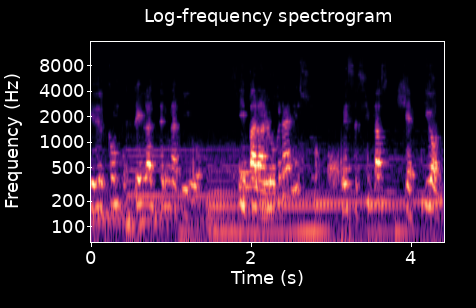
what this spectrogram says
y del combustible alternativo. Y para lograr eso necesitas gestión.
